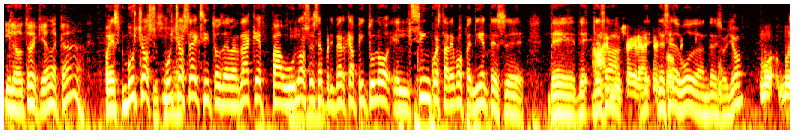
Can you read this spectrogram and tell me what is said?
Y, y los otros se quedan acá. Pues muchos, muchos éxitos, de verdad que fabuloso ese primer capítulo. El 5 estaremos pendientes eh, de, de, de Ay, esa- gracias, de- de ese debut, Andrés, ¿o yo? Mu- mu-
